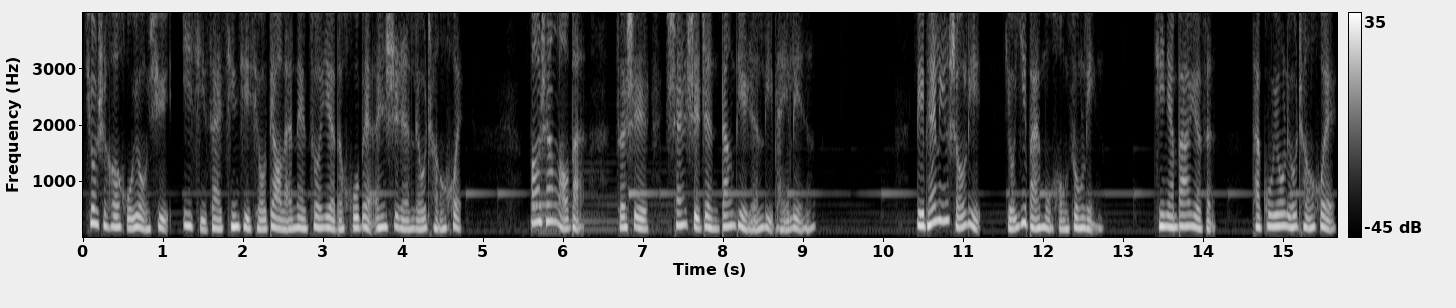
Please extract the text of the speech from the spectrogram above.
就是和胡永旭一起在氢气球吊篮内作业的湖北恩施人刘成慧；包山老板则是山市镇当地人李培林。李培林手里有一百亩红松林，今年八月份，他雇佣刘成慧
